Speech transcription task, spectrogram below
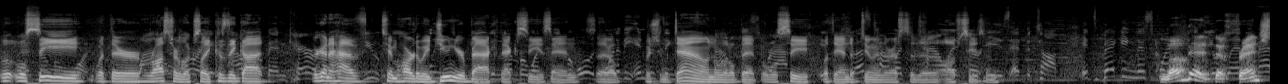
we'll, we'll see what their roster looks like because they got they're gonna have Tim Hardaway Jr. back next season, so that'll push him down a little bit. But we'll see what they end up doing the rest of the offseason. Love the the French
